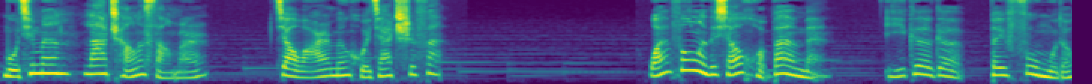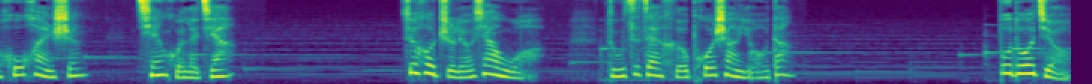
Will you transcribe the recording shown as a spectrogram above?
母亲们拉长了嗓门叫娃儿们回家吃饭。玩疯了的小伙伴们，一个个被父母的呼唤声牵回了家。最后只留下我，独自在河坡上游荡。不多久，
